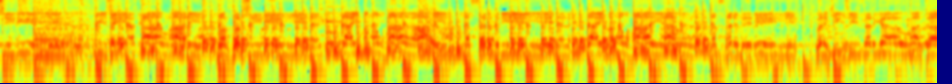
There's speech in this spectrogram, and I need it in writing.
شیرین شیرینن دایمە مەڵهاین لەسەر برینن دایمە مەڵهایان لەسەر برین کیژی زەرگاوەتە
